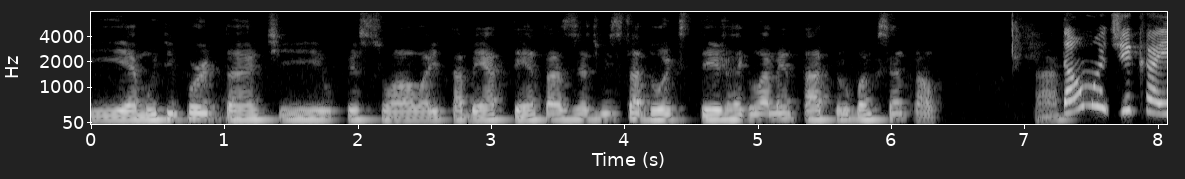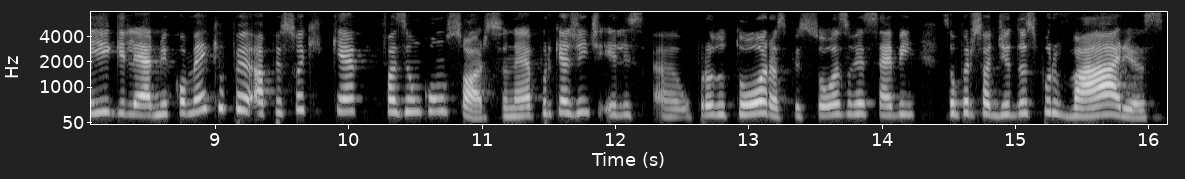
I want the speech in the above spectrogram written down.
e é muito importante o pessoal aí estar tá bem atento às administradoras que estejam regulamentados pelo Banco Central. Tá? Dá uma dica aí, Guilherme, como é que a pessoa que quer fazer um consórcio, né? Porque a gente, eles, uh, o produtor, as pessoas recebem, são persuadidas por várias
